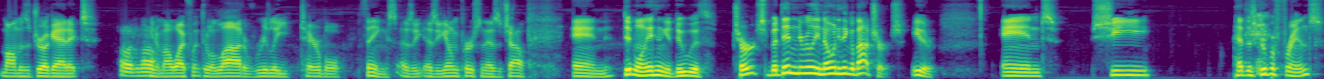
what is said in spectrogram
mom was a drug addict. Oh no! You know, my wife went through a lot of really terrible things as a as a young person, as a child, and didn't want anything to do with church, but didn't really know anything about church either. And she had this group of friends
